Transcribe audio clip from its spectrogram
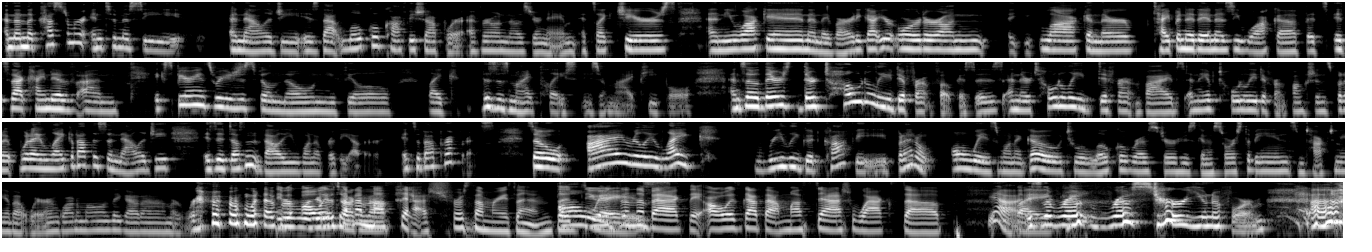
And then the customer intimacy analogy is that local coffee shop where everyone knows your name. It's like cheers, and you walk in and they've already got your order on uh, lock and they're typing it in as you walk up. It's it's that kind of um, experience where you just feel known. You feel like this is my place these are my people and so there's they're totally different focuses and they're totally different vibes and they have totally different functions but I, what i like about this analogy is it doesn't value one over the other it's about preference. So i really like really good coffee, but I don't always want to go to a local roaster who's going to source the beans and talk to me about where in Guatemala they got them or where, whatever They've we're always got a about. mustache for some reason. The always. dudes in the back, they always got that mustache waxed up. Yeah, like. it's the ro- roaster uniform. Uh,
